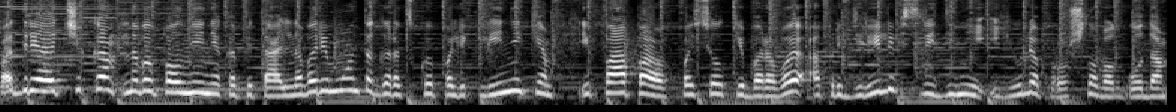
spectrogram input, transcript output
Подрядчика на выполнение капитального ремонта городской поликлиники и ФАПа в поселке Боровое определили в середине июля прошлого года.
